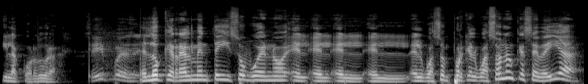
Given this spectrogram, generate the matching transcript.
y la cordura. Sí, pues. Es lo que realmente hizo bueno el, el, el, el, el Guasón. Porque el Guasón, aunque se veía,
